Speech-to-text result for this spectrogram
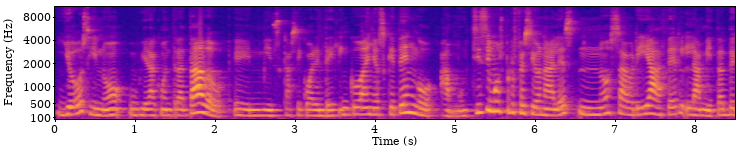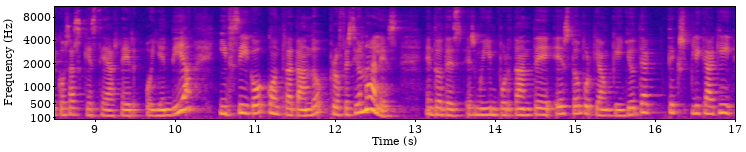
Yo, si no hubiera contratado en mis casi 45 años que tengo a muchísimos profesionales, no sabría hacer la mitad de cosas que sé hacer hoy en día y sigo contratando profesionales. Entonces es muy importante esto porque aunque yo te, te explique aquí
